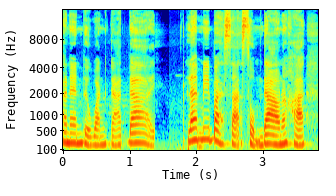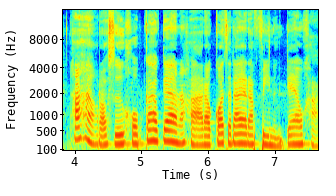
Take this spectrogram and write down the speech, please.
คะแนนเดอะวันการ์ดได้ และมีบัตรสะสมดาวนะคะ ถ้าหากเราซื้อครบ 9 แก้วนะคะ เราก็จะได้รับฟรี 1 แก้วค่ะ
